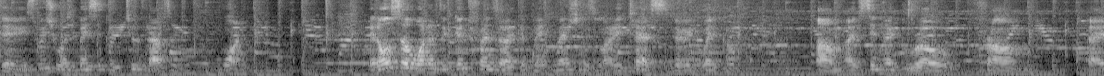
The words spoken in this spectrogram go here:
days, which was basically 2001. And also one of the good friends that I can make mention is Marie Tess during Wincom. Um, I've seen her grow from uh,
